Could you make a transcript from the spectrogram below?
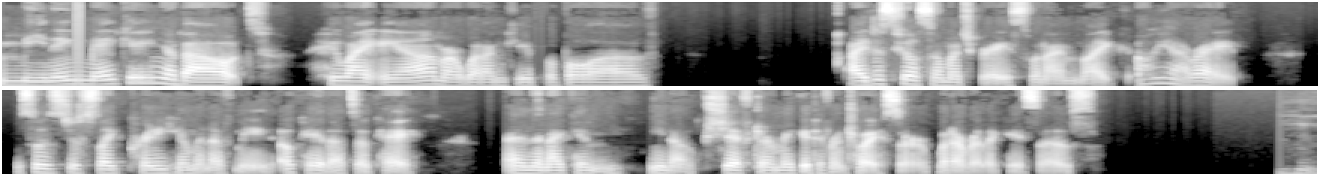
meaning making about who I am or what I'm capable of. I just feel so much grace when I'm like, oh, yeah, right. This was just like pretty human of me. Okay, that's okay. And then I can, you know, shift or make a different choice or whatever the case is. Mm-hmm.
